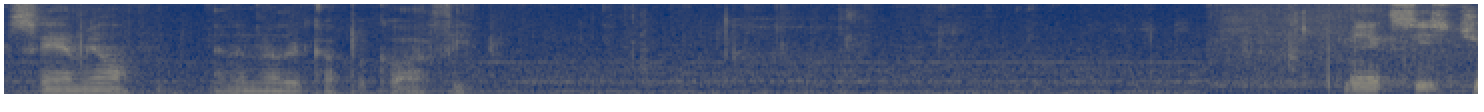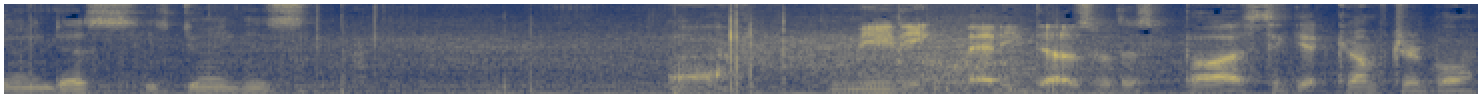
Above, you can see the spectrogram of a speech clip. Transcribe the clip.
Samuel, and another cup of coffee. Maxie's joined us. He's doing his uh, meeting that he does with his paws to get comfortable.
